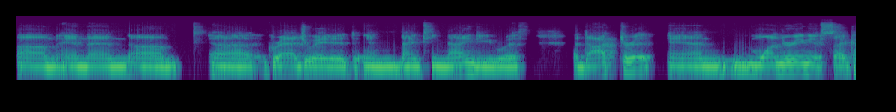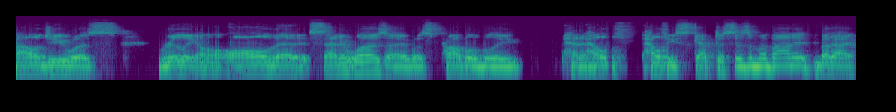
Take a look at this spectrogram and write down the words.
um, and then um, uh, graduated in 1990 with a doctorate and wondering if psychology was really all that it said it was. I was probably had a health, healthy skepticism about it, but I,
